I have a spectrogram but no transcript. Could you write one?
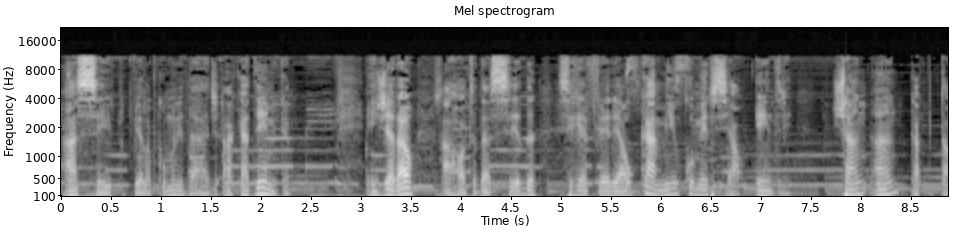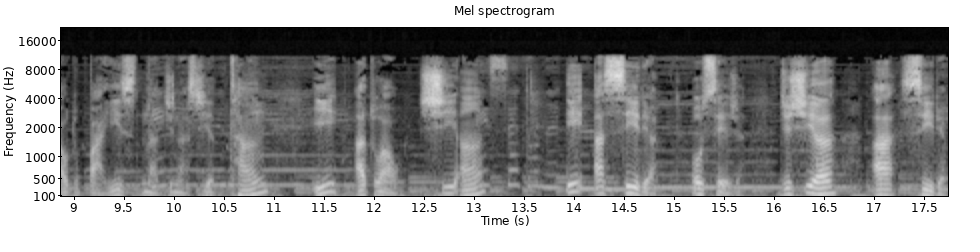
aceito pela comunidade acadêmica. Em geral, a Rota da Seda se refere ao caminho comercial entre Chang'an, capital do país na dinastia Tang, e atual Xi'an, e a Síria, ou seja, de Xi'an a Síria.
